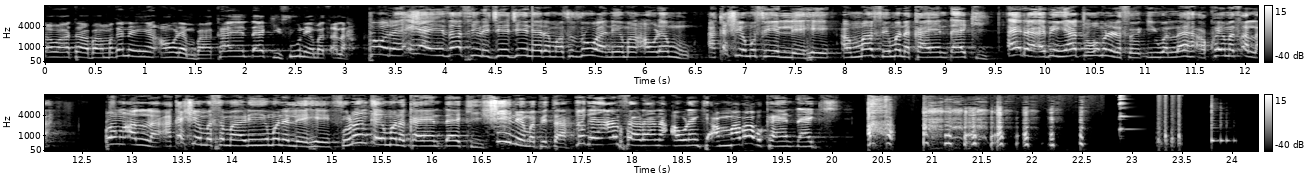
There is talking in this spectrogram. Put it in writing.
ƙawata ba maganar yin auren ba kayan ɗaki su ne matsala. To da iyaye za su yi rijejeniya da masu zuwa neman auren mu a kashe musu yin lehe amma su mana kayan ɗaki. Ai da abin ya taho mana da sauƙi wallahi akwai matsala. Don Allah a kashe masa mari yi mana lehe su rinƙa mana kayan ɗaki shi ne mafita. Tuga an sa ranar aurenki amma babu kayan ɗaki.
